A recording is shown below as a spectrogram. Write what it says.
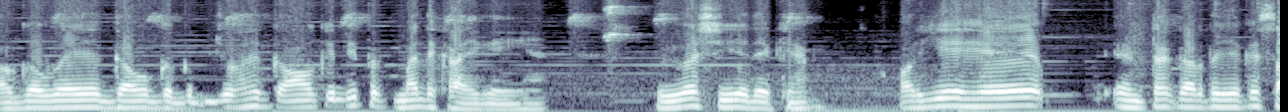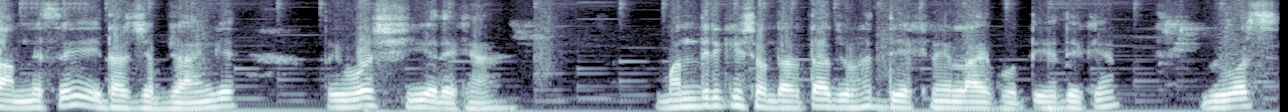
और गवे, गाँव, जो है, गाँव की भी प्रतिमा दिखाई गई हैं। विवश ये देखें, और ये है एंटर करते जाके सामने से इधर जब जाएँगे। तो व्यूवर्स ये देखें। मंदिर की सुंदरता जो है देखने लायक होती है, देखें। व्यूवर्स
